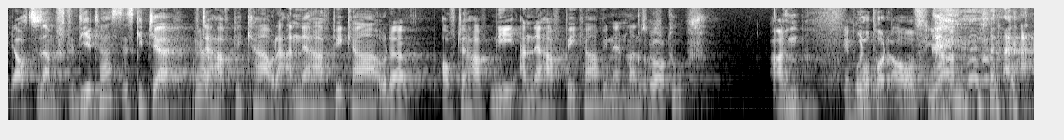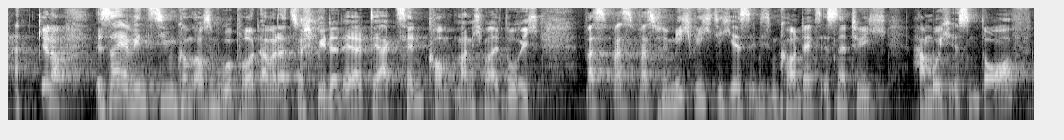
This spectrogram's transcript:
ja auch zusammen studiert hast. Es gibt ja auf ja. der HFPK oder an der HFPK oder auf der Haf nee, an der HFBK, wie nennt man es? Ja, du. An. Im Ruhrpott auf, hier an. genau. Es sei erwähnt, Steven kommt aus dem Ruhrpott, aber dazu später. Der, der Akzent kommt manchmal durch. Was, was, was für mich wichtig ist in diesem Kontext, ist natürlich, Hamburg ist ein Dorf,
